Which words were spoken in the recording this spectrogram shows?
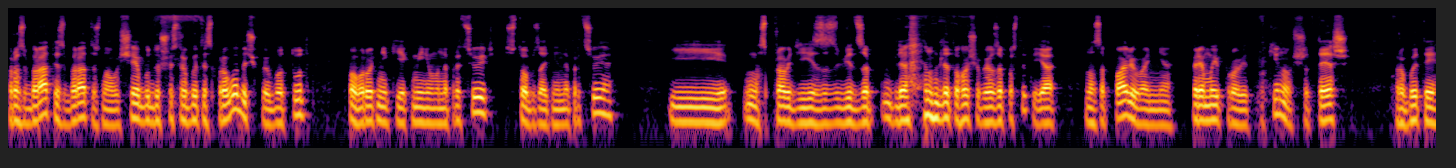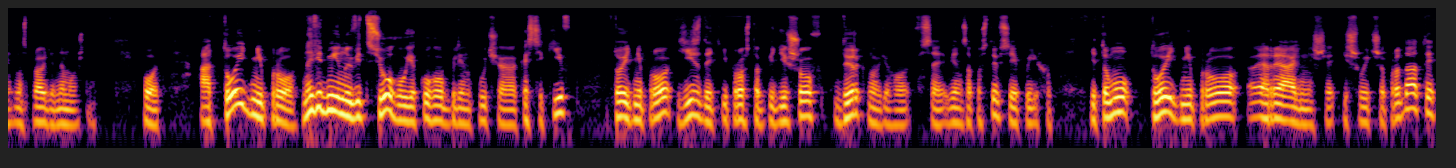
розбирати, збирати знову. Ще я буду щось робити з проводочкою, бо тут поворотники, як мінімум, не працюють, стоп задній не працює. І насправді від, для, для того, щоб його запустити, я на запалювання прямий провід покинув, що теж робити насправді не можна. От. А той Дніпро, на відміну від цього, у якого, блін, куча косяків, той Дніпро їздить і просто підійшов, диркнув його, все, він запустився і поїхав. І тому той Дніпро реальніше і швидше продати.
